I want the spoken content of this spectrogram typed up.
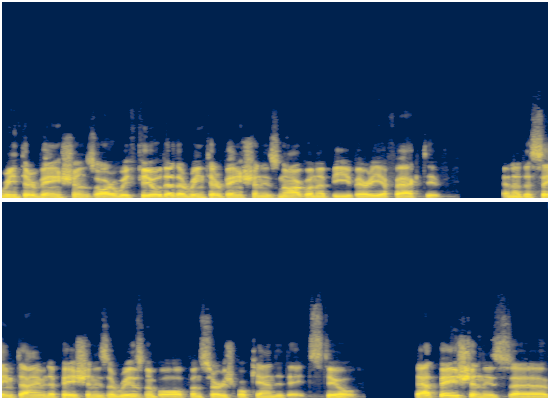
reinterventions or we feel that the reintervention is not going to be very effective. And at the same time, the patient is a reasonable open surgical candidate still. That patient is, uh,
